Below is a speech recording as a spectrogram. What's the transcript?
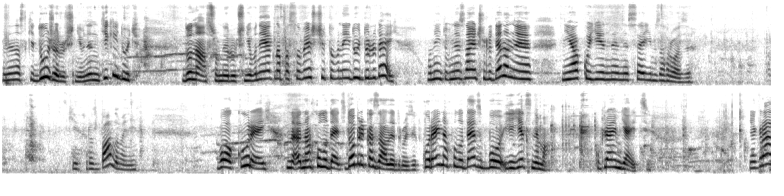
Вони у нас такі дуже ручні. Вони не тільки йдуть до нас, що вони ручні, вони як на пасовищі, то вони йдуть до людей. Вони, вони знають, що людина не, ніякої не несе їм загрози. Такі розбаловані. Бо курей на, на холодець. Добре казали, друзі. Курей на холодець, бо яєць нема. Купляємо яйці. Якраз,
